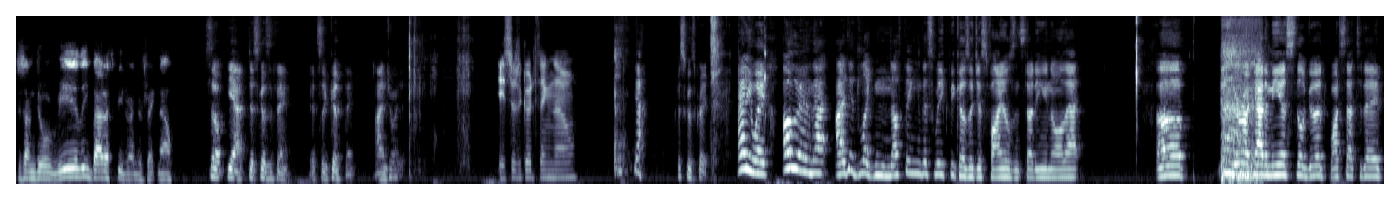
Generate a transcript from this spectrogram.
Just I'm doing really bad at speedrunners right now. So yeah, disco's a thing. It's a good thing. I enjoyed it. Is it a good thing though? Yeah, disco's great. Anyway, other than that, I did like nothing this week because of just finals and studying and all that. Uh, Hero Academia is still good. Watch that today.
